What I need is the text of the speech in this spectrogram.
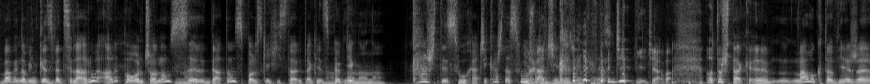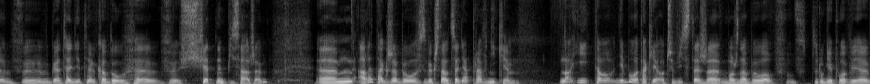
Mamy nowinkę z Wetzlaru, ale połączoną z e, datą z polskiej historii. Tak więc No, pewnie no, no, no. każdy słuchacz i każda słuchaczka będzie wiedział będzie wiedziała. Otóż tak, e, mało kto wie, że Goethe nie tylko był e, świetnym pisarzem, em, ale także był z wykształcenia prawnikiem. No i to nie było takie oczywiste, że można było w, w drugiej połowie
